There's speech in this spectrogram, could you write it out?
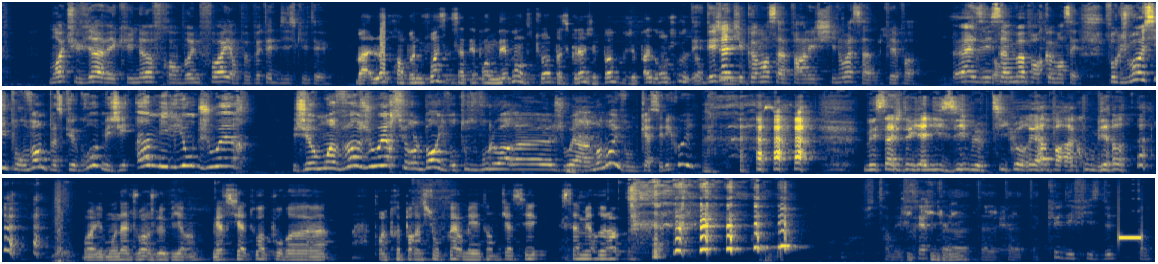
Moi, tu viens avec une offre en bonne foi et on peut peut-être discuter. Bah l'offre en bonne foi, ça, ça dépend de mes ventes, tu vois, parce que là, j'ai pas, j'ai pas grand-chose. D- hein. Déjà, tu commences à parler chinois, ça me plaît pas. Vas-y, ça me va pour commencer. Faut que je vois aussi pour vendre parce que gros, mais j'ai un million de joueurs. J'ai au moins 20 joueurs sur le banc, ils vont tous vouloir euh, jouer à un moment, ils vont me casser les couilles. Message de Yannis Zim, le petit coréen part à combien Bon, allez, mon adjoint, je le vire. hein. Merci à toi pour, euh, pour la préparation, frère, mais temps de casser sa merde là. Putain, mais C'est frère, qui, t'as lui t'as- t'as- t'as que des fils de pute. hein.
